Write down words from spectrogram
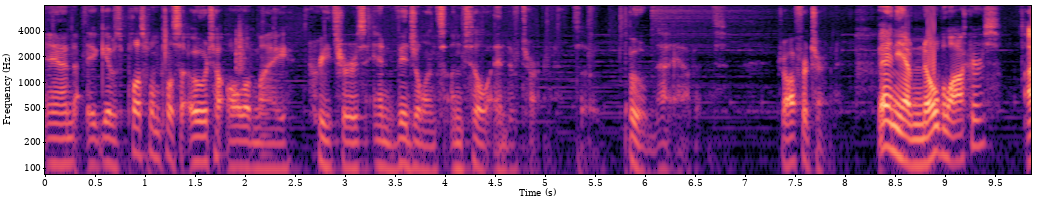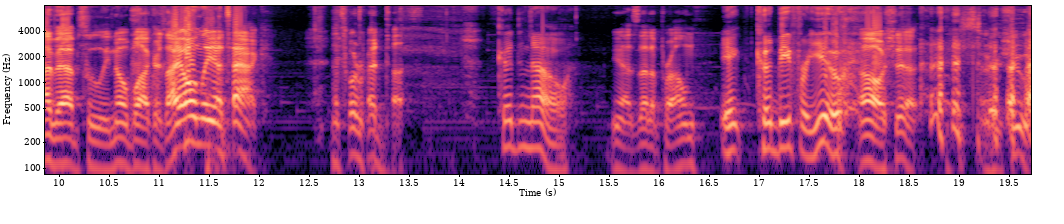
and it gives plus one plus O to all of my creatures and vigilance until end of turn. So, boom, that happens. Draw for turn. Ben, you have no blockers. I have absolutely no blockers. I only attack. That's what red does. Good to know. Yeah, is that a problem? It could be for you. Oh, shit. Or shoot.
